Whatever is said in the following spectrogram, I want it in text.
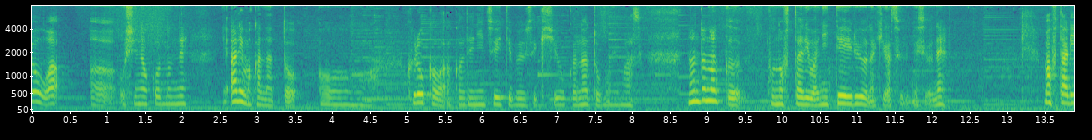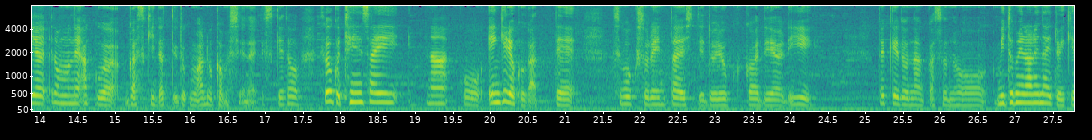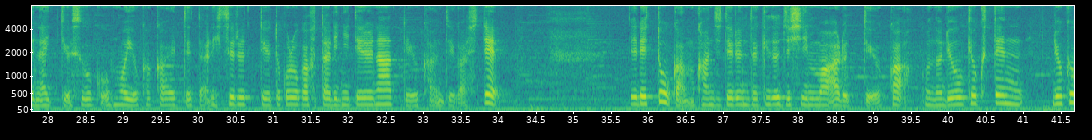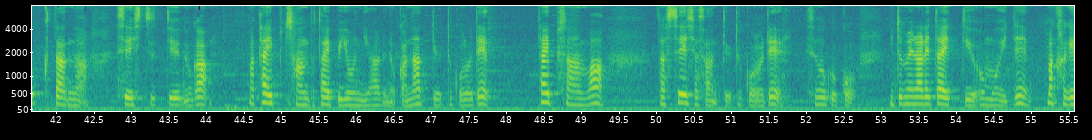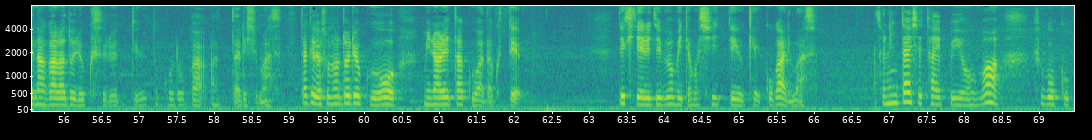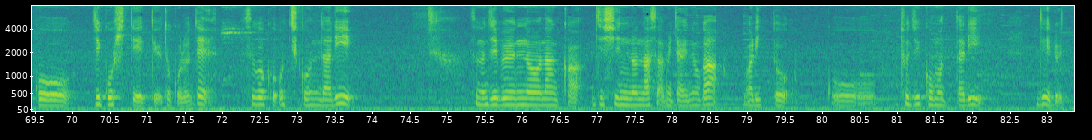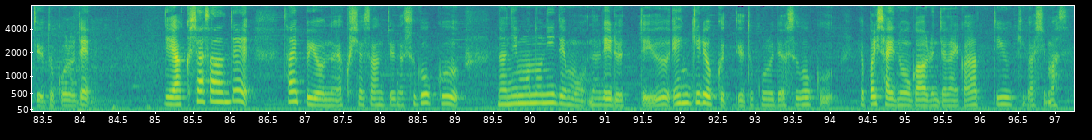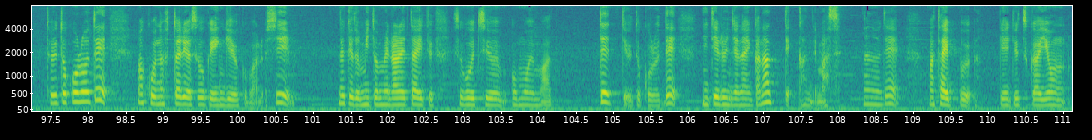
今日はあ推しの子のね有馬かなと黒川茜について分析しようかなと思います。なんとなくこの2人は似ているような気がするんですよね。まあ、2人ともねアクアが好きだっていうとこもあるかもしれないですけどすごく天才なこう演技力があってすごくそれに対して努力家でありだけどなんかその認められないといけないっていうすごく思いを抱えてたりするっていうところが2人似てるなっていう感じがしてで劣等感も感じてるんだけど自信もあるっていうかこの両極点両極端な性質っていうのが、まあ、タイプ3とタイプ4にあるのかなっていうところでタイプ3は達成者さんっていうところですごくこう認められたいっていう思いで、まあ、陰ながら努力するっていうところがあったりします。だけどその努力を見られたくはなくてできている自分を見てほしいっていう傾向があります。それに対してタイプ4はすごくこう自己否定っていうところですごく落ち込んだりその自分のなんか自信のなさみたいのが割とこう閉じこもったり出るっていうところでで役者さんでタイプ4の役者さんっていうのはすごく何者にでもなれるっていう演技力っていうところではすごくやっぱり才能があるんじゃないかなっていう気がします。というところで、まあ、この2人はすごく演技力もあるしだけど認められたいというすごい強い思いもあってっていうところで似てるんじゃないかなって感じます。なので、まあ、タイプ芸術家4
